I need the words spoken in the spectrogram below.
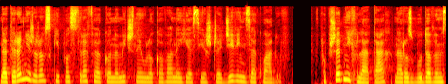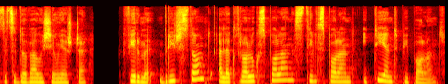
Na terenie żarowskiej podstrefy ekonomicznej ulokowanych jest jeszcze 9 zakładów. Poprzednich latach na rozbudowę zdecydowały się jeszcze firmy Bridgestone, Electrolux Poland, Steels Poland i TNT Poland.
